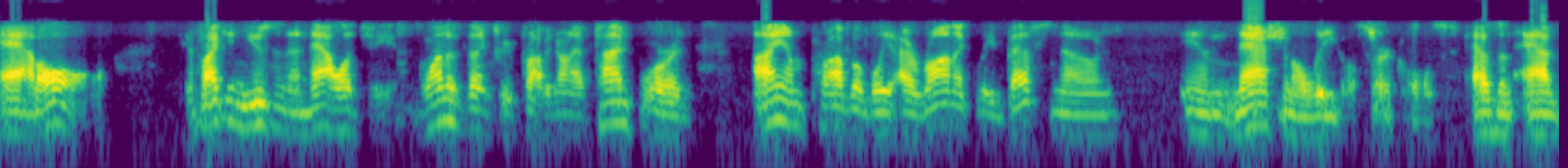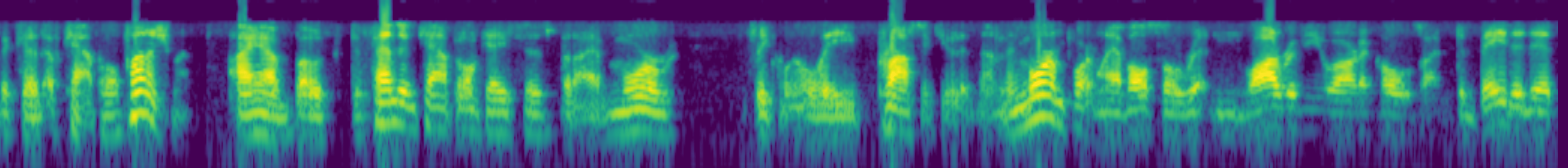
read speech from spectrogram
at all. If I can use an analogy, one of the things we probably don't have time for, and I am probably ironically best known in national legal circles as an advocate of capital punishment. I have both defended capital cases, but I have more frequently prosecuted them. And more importantly, I've also written law review articles, I've debated it,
